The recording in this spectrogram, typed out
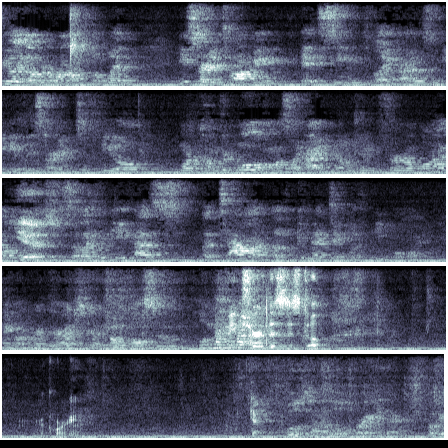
feeling overwhelmed. But when he started talking, it seemed like I was immediately starting to feel more comfortable, almost like I'd known him for a while. Yes. So I think he has a talent of connecting with people. Hang on right there, I just got a phone call, so let me make sure this is still recording. Okay, we'll just have a little break there. Okay.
